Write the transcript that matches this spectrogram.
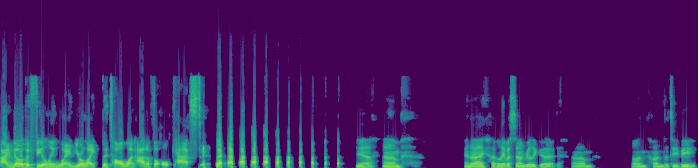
I know the feeling when you're like the tall one out of the whole cast. yeah. Um, and I I believe I sound really good. Um, on on the TV.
